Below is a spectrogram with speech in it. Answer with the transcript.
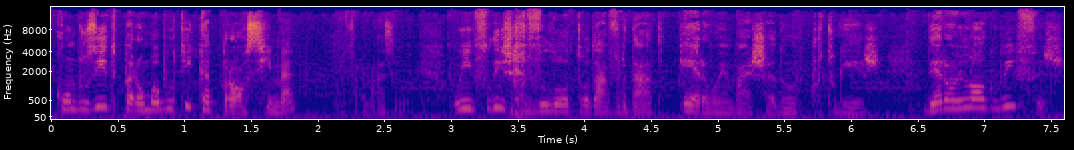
Conduzido para uma botica próxima, uma farmácia, o infeliz revelou toda a verdade. Era o embaixador português. Deram-lhe logo bifes.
